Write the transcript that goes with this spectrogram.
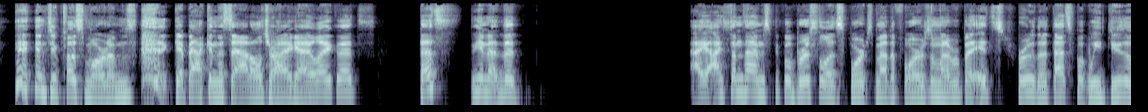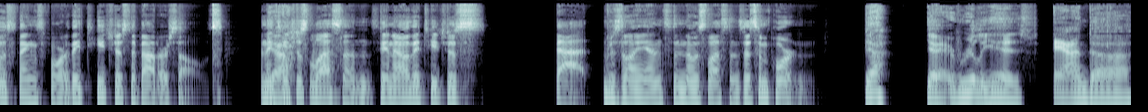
do postmortems. Get back in the saddle. Try again. Like that's that's you know the. I, I sometimes people bristle at sports metaphors and whatever, but it's true that that's what we do those things for. They teach us about ourselves and they Yeah. teach us lessons. You know, they teach us that resilience and those lessons. It's important. Yeah, yeah, it really is. And uh,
